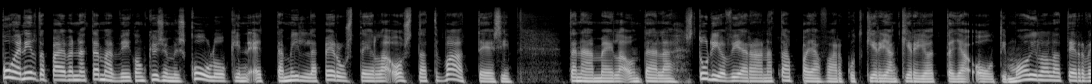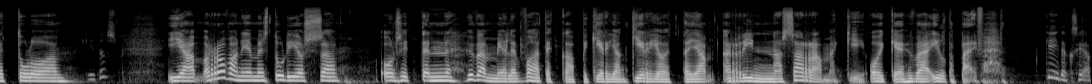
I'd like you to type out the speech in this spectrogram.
Puheen iltapäivänä tämän viikon kysymys kuuluukin, että millä perusteella ostat vaatteesi? Tänään meillä on täällä studiovieraana Tappajafarkut kirjan kirjoittaja Outi Moilala. Tervetuloa. Kiitos. Ja Rovaniemen studiossa on sitten Hyvän mielen vaatekaappikirjan kirjoittaja Rinna Saramäki. Oikein hyvää iltapäivää. Kiitoksia.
